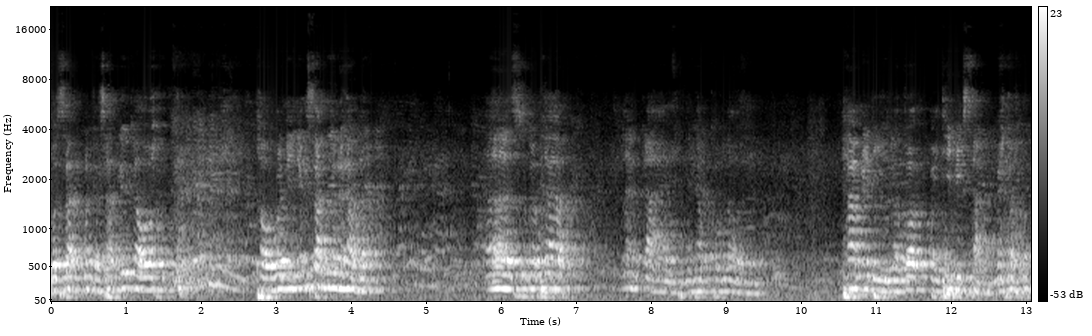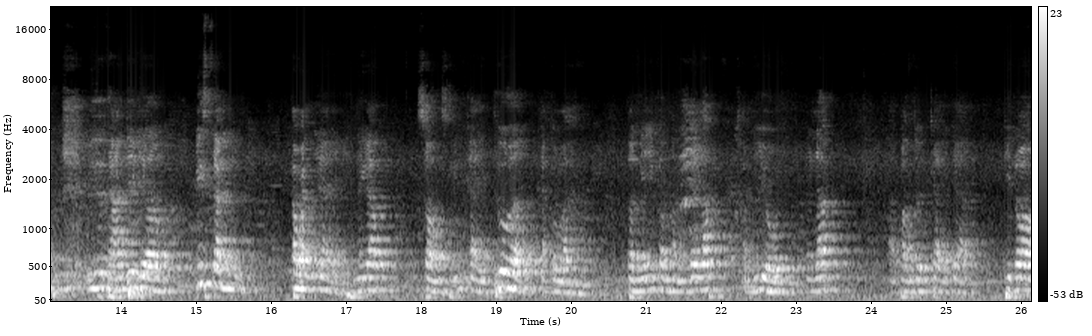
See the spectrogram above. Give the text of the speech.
ว่าสั้นมันก็สั้นคือเก่าเท่าวันนี้ยังสั้นอยู่นะครับนะเอ่อสุขภาพร่างกายนะครับของเรา ถ้าไม่ดีเราก็ไปที่บิ๊กซันนะครับมีสถานที่เดียวบิ๊กซันตะวันใหญ่นะครับส่องสิงไก่ทั่วจักรวาลตอนนี้กำลังได้รับความนิยมได้รับอ่าความสนใจจากพี่น้อง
